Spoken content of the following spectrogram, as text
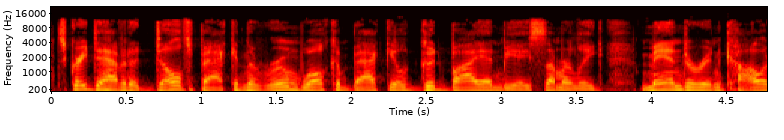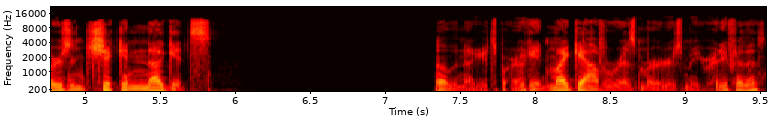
it's great to have an adult back in the room. Welcome back, Gill. Goodbye, NBA Summer League. Mandarin collars and chicken nuggets. Oh, the Nuggets bar. Okay, Mike Alvarez murders me. Ready for this?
